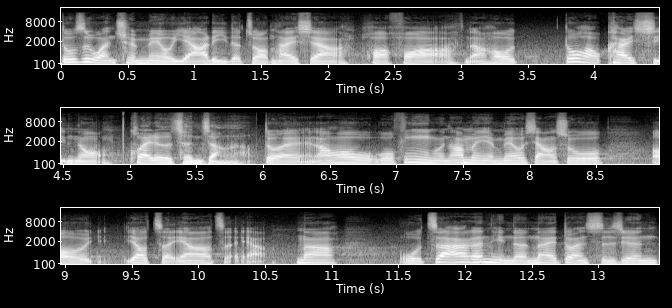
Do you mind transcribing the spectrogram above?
都是完全没有压力的状态下画画，然后都好开心哦，快乐成长啊。对，然后我父母他们也没有想说，哦，要怎样要怎样。那我在阿根廷的那一段时间。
